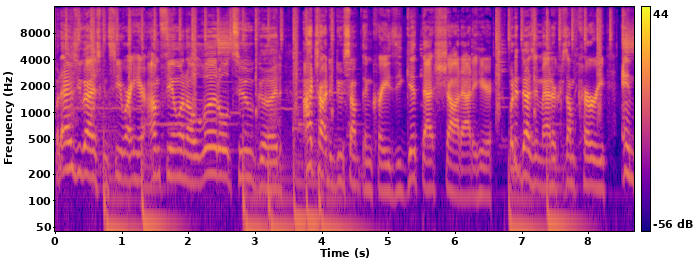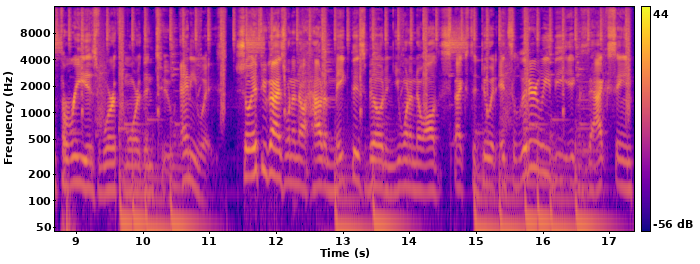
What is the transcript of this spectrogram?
but as you guys can see right here, I'm feeling a little too good. I tried to do something crazy, get that shot out of here, but it doesn't matter because I'm Curry, and three is worth more than two anyways. So if you guys want to know how to make this build and you want to know all the specs to do it, it's literally the exact same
